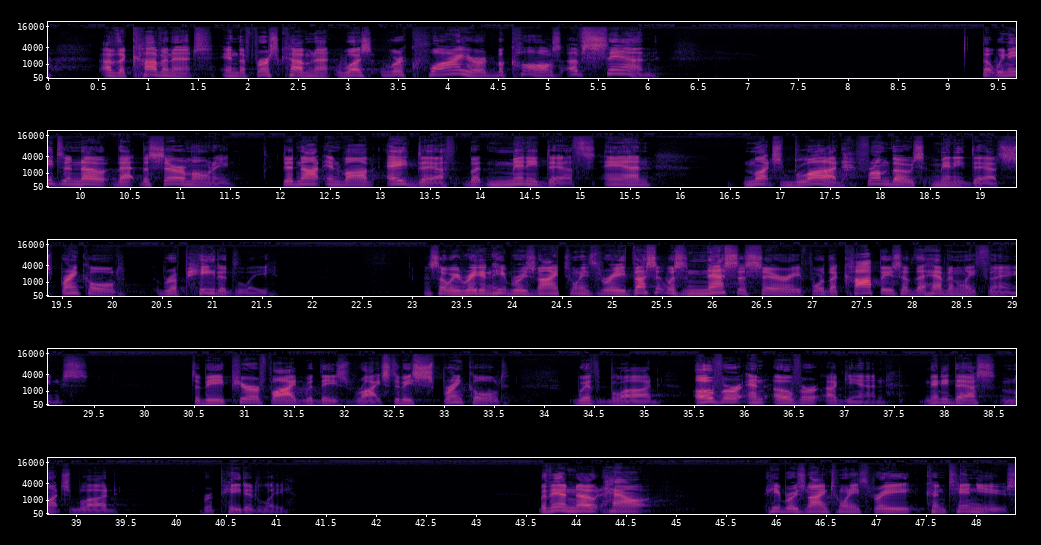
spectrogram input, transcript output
of the covenant in the first covenant was required because of sin. But we need to note that the ceremony did not involve a death, but many deaths, and much blood from those many deaths, sprinkled repeatedly. And so we read in Hebrews 9:23, thus it was necessary for the copies of the heavenly things to be purified with these rites, to be sprinkled with blood over and over again. Many deaths, much blood, repeatedly. But then note how Hebrews 9:23 continues.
